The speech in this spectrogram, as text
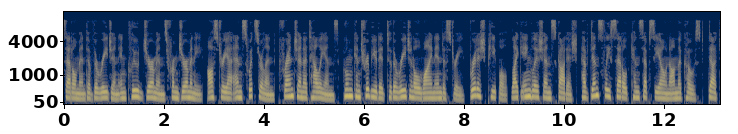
settlement of the region include Germans from Germany, Austria and Switzerland, French and Italians, whom contributed to the regional wine industry. British people, like English and Scottish, have densely settled Concepcion on the coast. Dutch,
